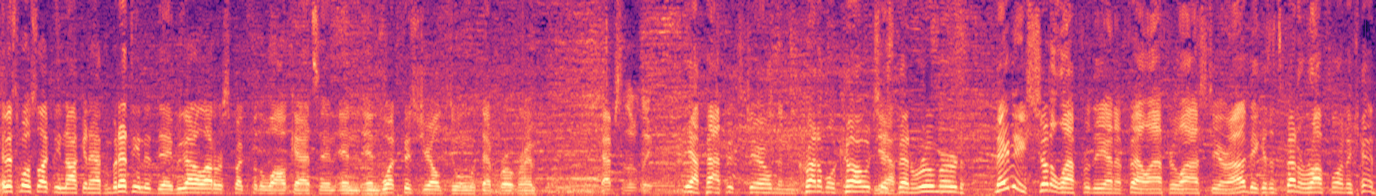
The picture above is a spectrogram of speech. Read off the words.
and it's most likely not going to happen. But at the end of the day, we got a lot of respect for the Wildcats and, and, and what Fitzgerald's doing with that program. Absolutely. Yeah, Pat Fitzgerald, an incredible coach, Yeah. has been rumored. Maybe he should have left for the NFL after last year, huh? Because it's been a rough one again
